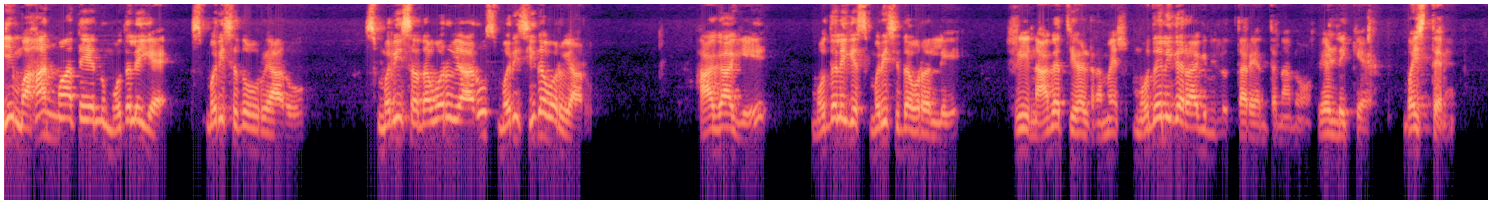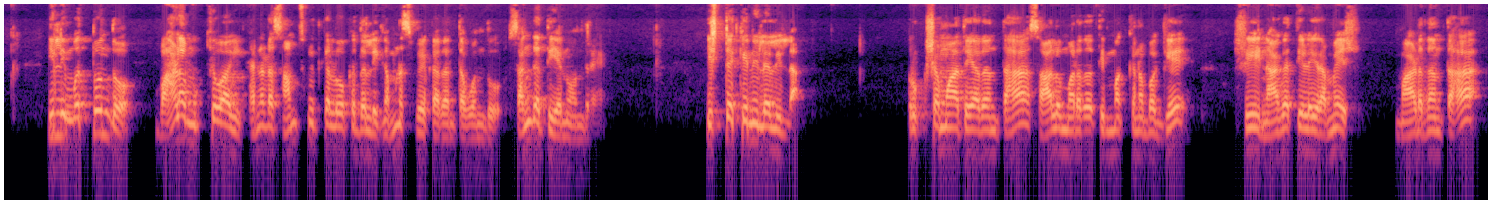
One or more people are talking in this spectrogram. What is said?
ಈ ಮಹಾನ್ ಮಾತೆಯನ್ನು ಮೊದಲಿಗೆ ಸ್ಮರಿಸದವರು ಯಾರು? ಸ್ಮರಿಸದವರು ಯಾರು? ಸ್ಮರಿಸಿದವರು ಯಾರು? ಹಾಗಾಗಿ ಮೊದಲಿಗೆ ಸ್ಮರಿಸಿದವರಲ್ಲಿ ಶ್ರೀ ನಾಗತಿಹಳ್ ರಮೇಶ್ ಮೊದಲಿಗರಾಗಿ ನಿಲ್ಲುತ್ತಾರೆ ಅಂತ ನಾನು ಹೇಳಲಿಕ್ಕೆ ಬಯಸ್ತೇನೆ. ಇಲ್ಲಿ ಮತ್ತೊಂದು ಬಹಳ ಮುಖ್ಯವಾಗಿ ಕನ್ನಡ ಸಾಂಸ್ಕೃತಿಕ ಲೋಕದಲ್ಲಿ ಗಮನಿಸಬೇಕಾದಂತ ಒಂದು ಸಂಗತಿ ಏನು ಅಂದ್ರೆ, ಇಷ್ಟಕ್ಕೆ ನಿಲ್ಲಲಿಲ್ಲ. ವೃಕ್ಷಮಾತೆಯಾದಂತಹ ಸಾಲು ಮರದ ತಿಮ್ಮಕ್ಕನ ಬಗ್ಗೆ ಶ್ರೀ ನಾಗತಿಳಿ ರಮೇಶ್ ಮಾಡದಂತಹ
